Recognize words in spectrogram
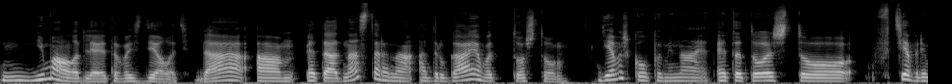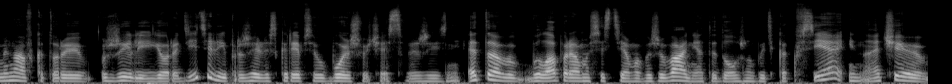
немало для этого сделать, да. Это одна сторона, а другая вот то, что девушка упоминает, это то, что в те времена, в которые жили ее родители и прожили, скорее всего, большую часть своей жизни, это была прямо система выживания. Ты должен быть как все, иначе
